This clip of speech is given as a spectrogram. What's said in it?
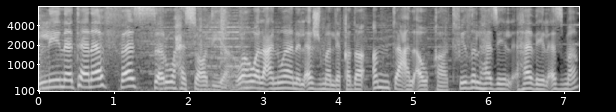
لنتنفس روح السعودية وهو العنوان الأجمل لقضاء أمتع الأوقات في ظل هذه هذه الأزمة.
